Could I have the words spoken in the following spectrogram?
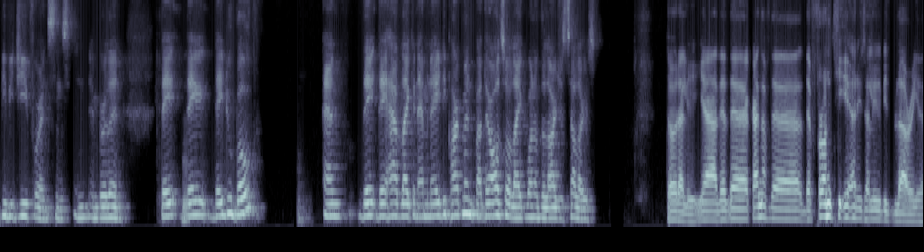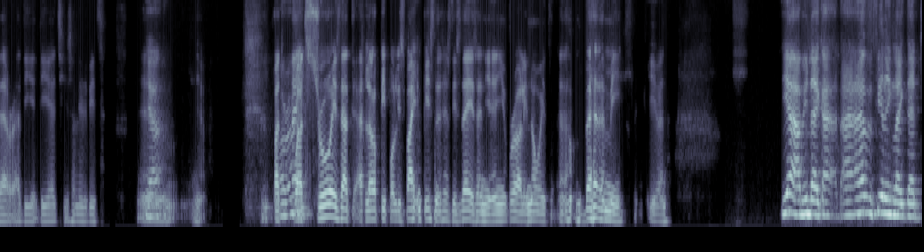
BBG, for instance, in, in Berlin. They hmm. they they do both, and they they have like an M&A department, but they're also like one of the largest sellers. Totally. Yeah. The, the kind of the the frontier is a little bit blurry there. The the edge is a little bit. Um, yeah. Yeah. But right. what's true is that a lot of people is buying businesses these days, and, and you probably know it uh, better than me, even. Yeah, I mean, like I, I have a feeling like that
